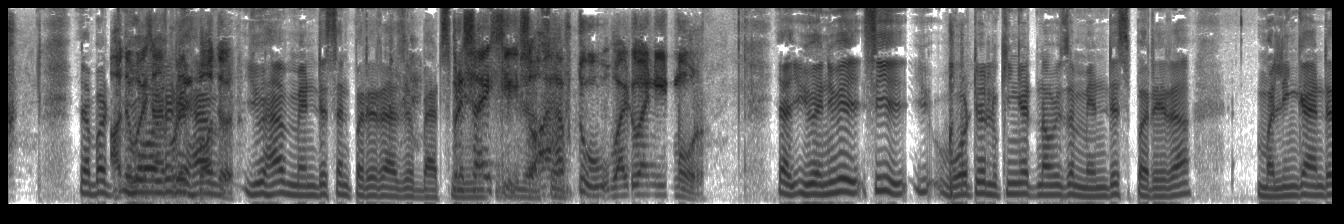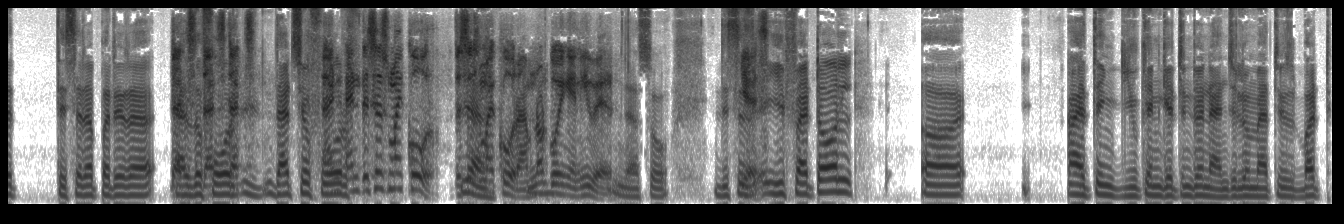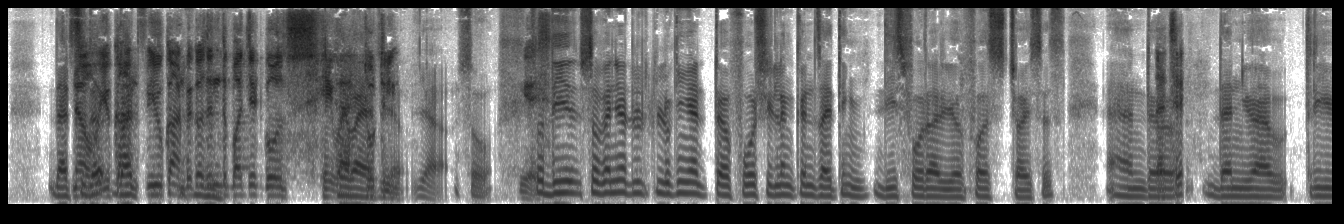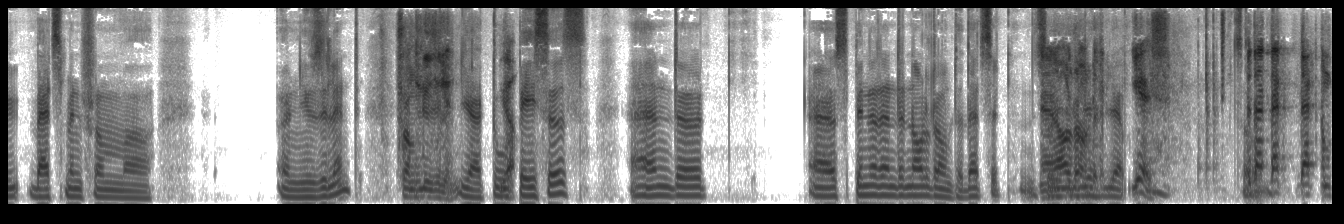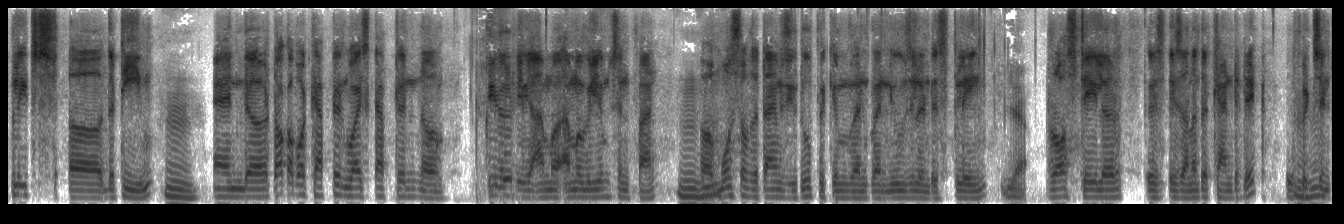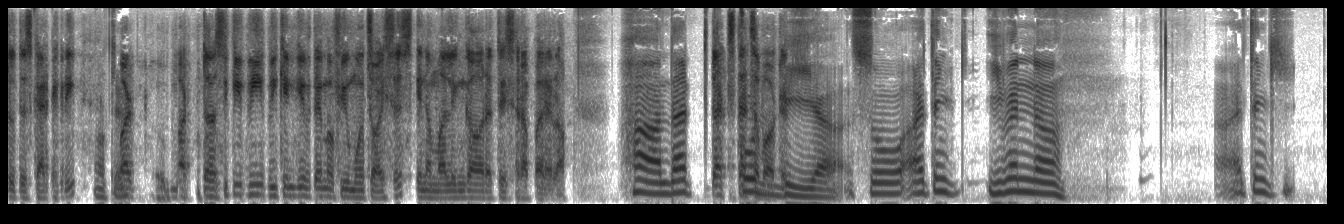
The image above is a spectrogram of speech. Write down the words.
yeah but Otherwise, you I already wouldn't have bother. you have mendis and perera as your batsmen Precisely. so Yeah, I have two. Why do I need more? Yeah, you anyway see you, what you're looking at now is a Mendis Perera, Malinga, and a Thisara Perera That's- as the that's- four. that's- That's, your four. And, and this is my core. This is my core. I'm not going anywhere. yeah, so this is Yes. if at all. Uh, I think you can get into an Angelo Mathews, but that's No, the, you can't. You can't because then the budget goes haywire. Haywire, totally. Yeah. So, Yes. so the so when you're looking at uh, four Sri Lankans, I think these four are your first choices, and uh, That's it. then you have three batsmen from uh, uh, New Zealand. From New Zealand. Yeah, two Yeah. pacers and uh, a spinner and an all-rounder. That's it. So, An all-rounder. Yeah. yeah. Yes. So, So that that that completes uh, the team. hmm. And uh, talk about captain, vice captain. Uh, clearly, I'm a, I'm a Williamson fan. Mhm. Uh, most of the times, you do pick him when when New Zealand is playing. yeah. Ross Taylor is, is another candidate who fits into this category. Mm-hmm. Okay. But but uh, CPB, we can give them a few more choices in a Malinga or a Thisara Perera. Huh, that That's that's about it. Yeah. So I think even uh, I think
